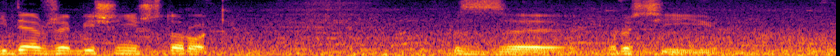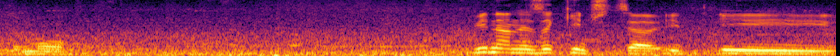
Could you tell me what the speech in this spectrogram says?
йде вже більше ніж 100 років з Росією. Тому війна не закінчиться. І, і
